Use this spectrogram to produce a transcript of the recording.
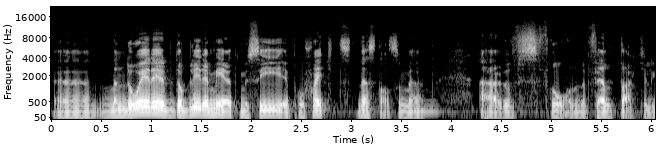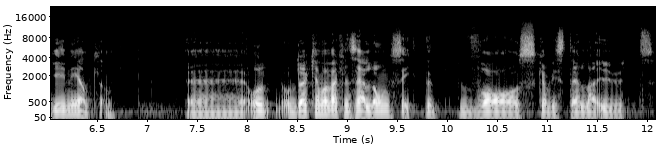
Eh, men då, är det, då blir det mer ett museiprojekt nästan som är, mm. ärvs från fältarkeologin egentligen. Eh, och, och där kan man verkligen säga långsiktigt, var ska vi ställa ut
